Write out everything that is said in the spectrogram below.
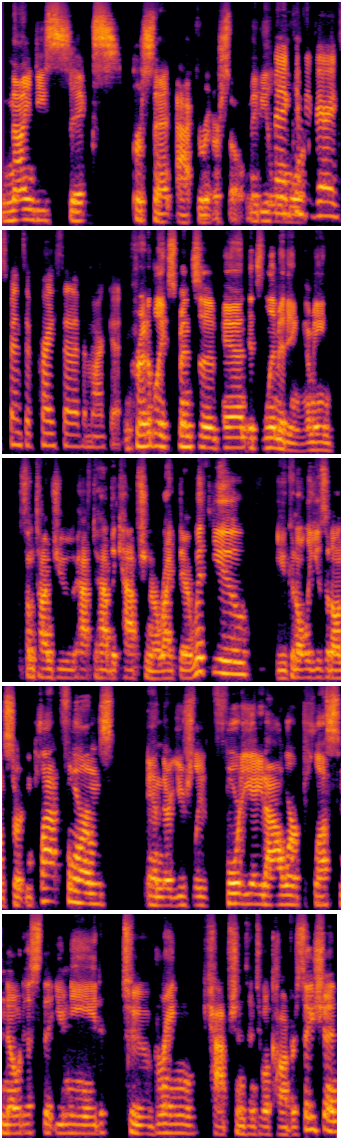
96% accurate or so, maybe a But little it more. can be very expensive priced out of the market. Incredibly expensive and it's limiting. I mean, sometimes you have to have the captioner right there with you. You can only use it on certain platforms and they're usually 48 hour plus notice that you need to bring captions into a conversation,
